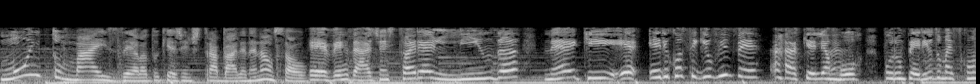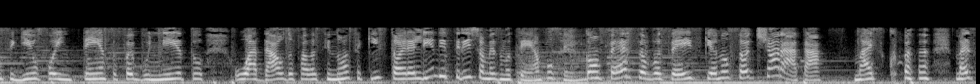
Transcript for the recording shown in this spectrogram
muito mais ela do que a gente trabalha, né, não, Sol? É verdade, uma história linda, né? Que é, ele conseguiu viver aquele aquele amor por um período, mas conseguiu, foi intenso, foi bonito. O Adaldo fala assim: nossa, que história linda e triste ao mesmo tempo. Sim. Confesso a vocês que eu não sou de chorar, tá? Mas, mas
